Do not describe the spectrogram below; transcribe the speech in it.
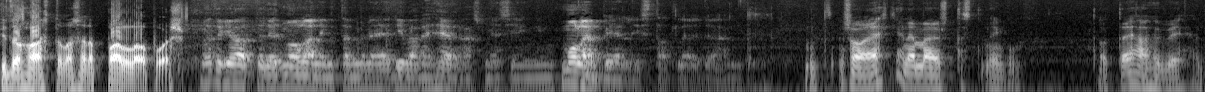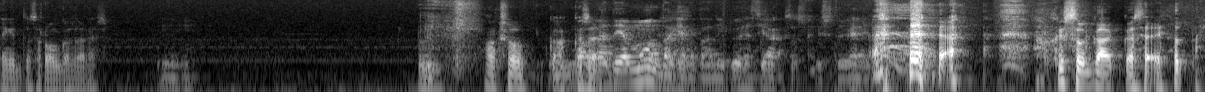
hito haastava saada palloa pois. Mä jotenkin ajattelin, että me ollaan niinku tämmönen Divarin herrasmiesjengi, mutta molempien listat löytyy aina. Mut se on ehkä enemmän just tästä, niinku, te ootte ihan hyvin, etenkin tuossa runkosarjassa. Niin. Mm. Onko sulla Mä kakkosen, en tiedä monta kertaa niin yhdessä jaksossa pystyy heittämään. onko sulla kakkosen jotain?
